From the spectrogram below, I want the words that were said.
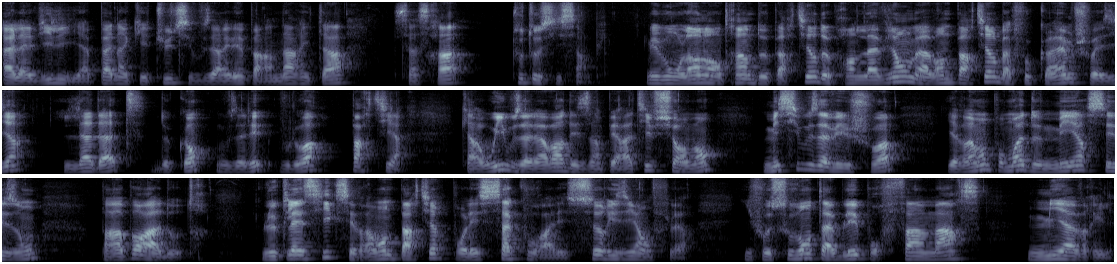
à la ville. Il n'y a pas d'inquiétude, si vous arrivez par Narita, ça sera tout aussi simple. Mais bon, là on est en train de partir, de prendre l'avion, mais avant de partir, il bah, faut quand même choisir la date de quand vous allez vouloir partir. Car oui, vous allez avoir des impératifs sûrement, mais si vous avez le choix, il y a vraiment pour moi de meilleures saisons par rapport à d'autres. Le classique, c'est vraiment de partir pour les sakura, les cerisiers en fleurs. Il faut souvent tabler pour fin mars, mi-avril.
